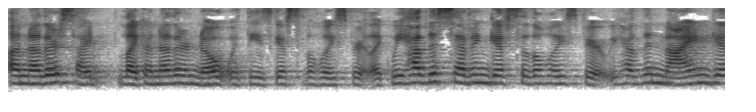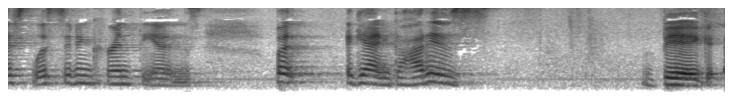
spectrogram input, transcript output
another side, like another note with these gifts of the Holy Spirit, like we have the seven gifts of the Holy Spirit, we have the nine gifts listed in Corinthians. But again, God is big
